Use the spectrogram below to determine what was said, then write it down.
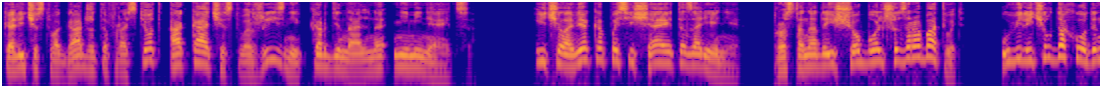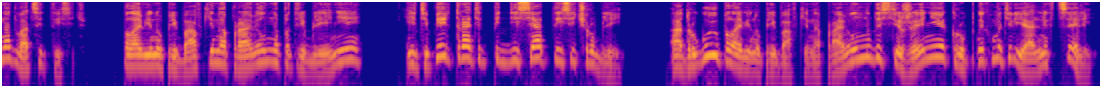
Количество гаджетов растет, а качество жизни кардинально не меняется. И человека посещает озарение. Просто надо еще больше зарабатывать. Увеличил доходы на 20 тысяч. Половину прибавки направил на потребление и теперь тратит 50 тысяч рублей. А другую половину прибавки направил на достижение крупных материальных целей.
